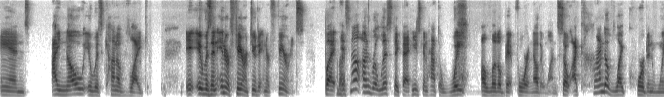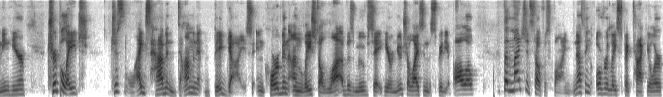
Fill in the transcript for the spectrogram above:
and I know it was kind of like it, it was an interference due to interference, but right. it's not unrealistic that he's going to have to wait a little bit for another one. So I kind of like Corbin winning here. Triple H just likes having dominant big guys, and Corbin unleashed a lot of his moveset here, neutralizing the Speedy Apollo. The match itself was fine, nothing overly spectacular.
